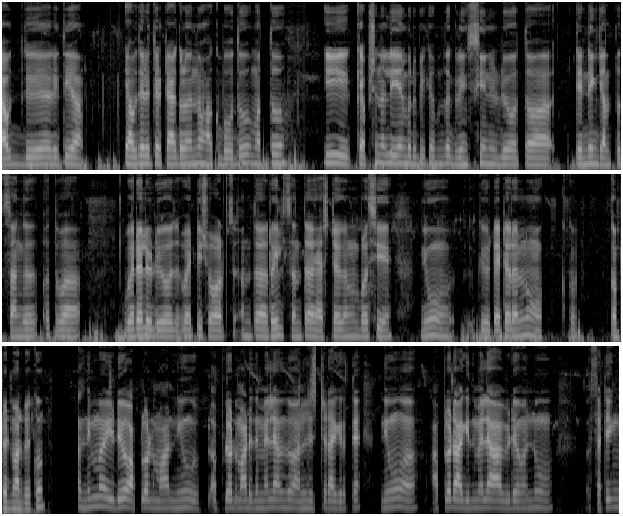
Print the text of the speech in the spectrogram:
ಯಾವುದೇ ರೀತಿಯ ಯಾವುದೇ ರೀತಿಯ ಟ್ಯಾಗ್ಗಳನ್ನು ಹಾಕ್ಬೋದು. ಮತ್ತು ಈ ಕ್ಯಾಪ್ಷನಲ್ಲಿ ಏನು ಬರಬೇಕಂದ್ರೆ ಗ್ರೀನ್ ಸ್ಕ್ರೀನ್ ವಿಡಿಯೋ ಅಥವಾ ಟ್ರೆಂಡಿಂಗ್ ಜಾನಪದ ಸಾಂಗ್ ಅಥವಾ ವೈರಲ್ ವಿಡಿಯೋ ವೈಟಿ ಶಾರ್ಟ್ಸ್ ಅಂತ ರೀಲ್ಸ್ ಅಂತ ಹ್ಯಾಶ್ಟ್ಯಾಗನ್ನು ಬಳಸಿ ನೀವು ಟೈಟಲನ್ನು ಕಂಪ್ಲೀಟ್ ಮಾಡಬೇಕು. ನಿಮ್ಮ ವಿಡಿಯೋ ಅಪ್ಲೋಡ್ ಮಾಡಿ ನೀವು ಅಪ್ಲೋಡ್ ಮಾಡಿದ ಮೇಲೆ ಅದು ಅನ್ಲಿಸ್ಟೆಡ್ ಆಗಿರುತ್ತೆ. ನೀವು ಅಪ್ಲೋಡ್ ಆಗಿದ ಮೇಲೆ ಆ ವಿಡಿಯೋವನ್ನು ಸೆಟ್ಟಿಂಗ್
